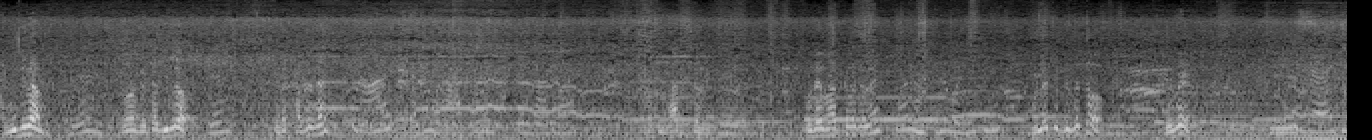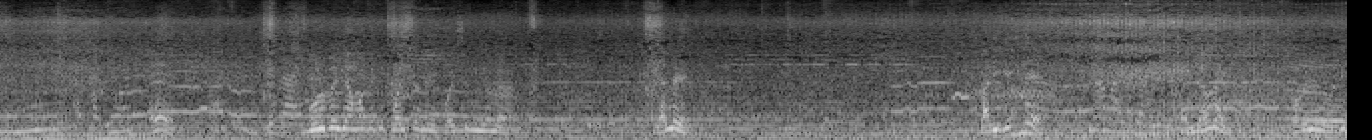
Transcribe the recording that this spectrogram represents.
আমি দিলাম? হ্যাঁ। তোমাকে এটা দিল? হ্যাঁ। এটা খাবে না? ভাত খাবে? কোথায় ভাত খাবে তাহলে? বলেছি দেবে তো? দেবে? হ্যাঁ। বলবে যে আমার কাছে পয়সা নেই, পয়সা নিও না। গেলে? বাড়ি গেছিলে? যাও নাই? কবে যাবে বাড়ি?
